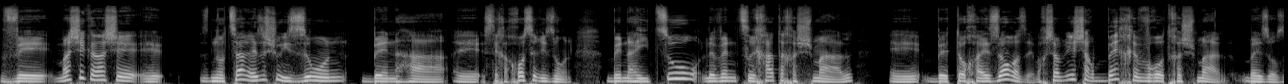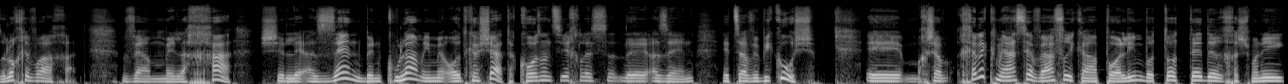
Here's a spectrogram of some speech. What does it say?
ומה שקרה שנוצר איזשהו איזון בין ה... אה, סליחה, חוסר איזון, בין הייצור לבין צריכת החשמל. אה, בתוך האזור הזה. ועכשיו, יש הרבה חברות חשמל באזור, זה לא חברה אחת. והמלאכה של לאזן בין כולם היא מאוד קשה. אתה כל הזמן צריך לאזן היצע וביקוש. אה, עכשיו, חלק מאסיה ואפריקה פועלים באותו תדר חשמלי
